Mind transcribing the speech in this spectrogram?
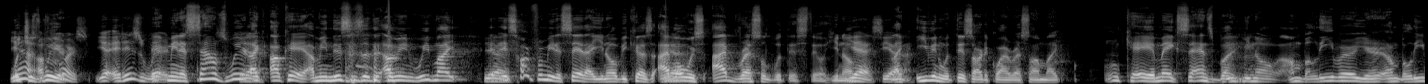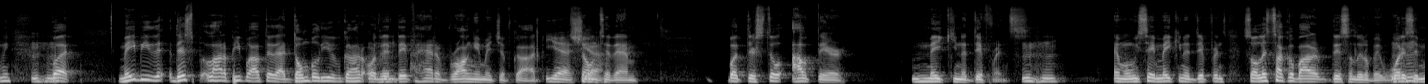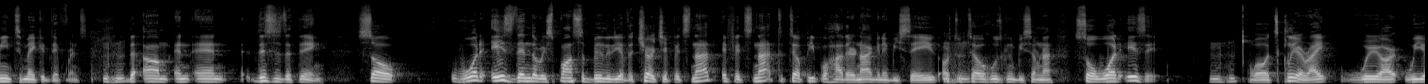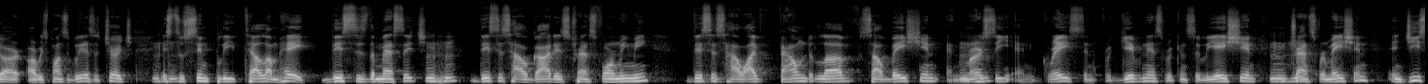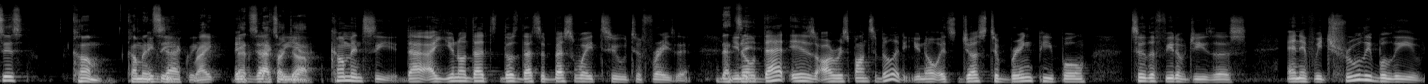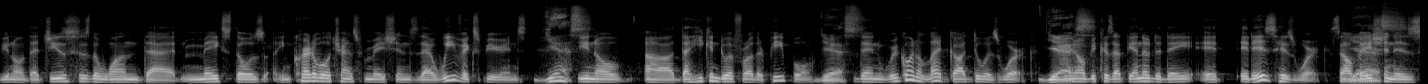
Which Yeah, is of weird. course. Yeah, it is weird. I mean, it sounds weird. Yeah. Like, okay, I mean, this is a, I mean, we might, Yeah. it's hard for me to say that, you know, because I've always, I've wrestled with this still, you know? Yes, yeah. Like, even with this article I wrestle, I'm like, okay, it makes sense, but, Mm-hmm. you know, unbeliever, you're unbelieving. But maybe th- there's a lot of people out there that don't believe of God or that they've had a wrong image of God Mm-hmm. Yes, shown yeah. to them, but they're still out there making a difference. Mm-hmm. And when we say making a difference, so let's talk about this a little bit. What does Mm-hmm. it mean to make a difference? The, um, and and this is the thing. So, what is then the responsibility of the church if it's not if it's not to tell people how they're not going to be saved or Mm-hmm. to tell who's going to be saved or not? So, what is it? Well, it's clear, right? We are we are our responsibility as a church is Mm-hmm. to simply tell them, "Hey, this is the message. This is how God is transforming me. This is how I've found love, salvation, and Mm-hmm. mercy, and grace, and forgiveness, reconciliation, Mm-hmm. and transformation. In Jesus, come, come and exactly see. Right? That's, exactly that's our job. yeah come and see that you know that's those that's the best way to to phrase it That's you know it. that is our responsibility you know it's just to bring people to the feet of jesus and if we truly believe you know that jesus is the one that makes those incredible transformations that we've experienced Yes. you know uh, that he can do it for other people Yes. then we're going to let god do his work yes, you know because at the end of the day it it is his work salvation Yes. is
